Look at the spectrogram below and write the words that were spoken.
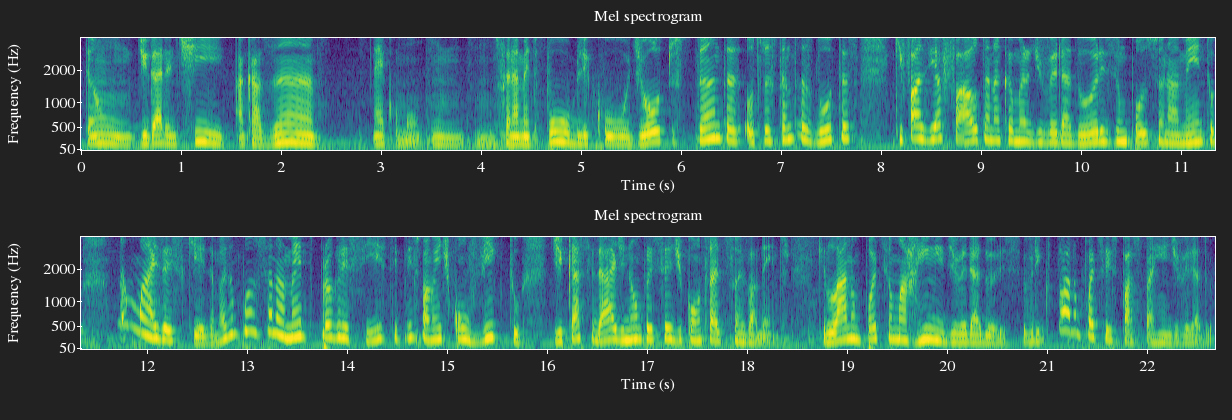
então de garantir a Casan, né, como um, um saneamento público, de outros tantas, outras tantas lutas que fazia falta na Câmara de Vereadores um posicionamento não mais à esquerda, mas um posicionamento progressista e principalmente convicto de que a cidade não precisa de contradições lá dentro, que lá não pode ser uma rinha de vereadores. Eu brinco, lá não pode ser espaço para rinha de vereador.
